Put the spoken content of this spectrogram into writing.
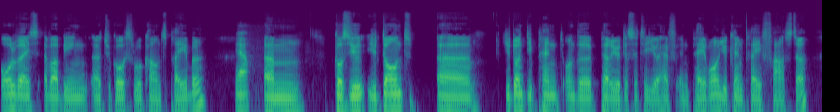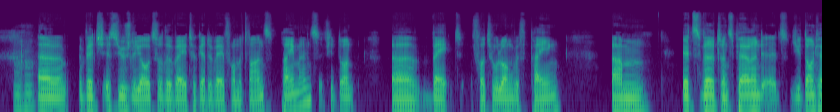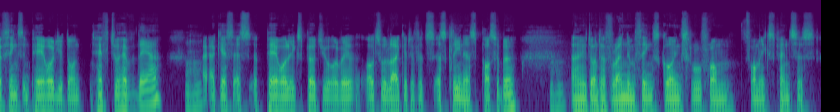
always ever been uh, to go through accounts payable. Yeah. Um, because you you don't uh, you don't depend on the periodicity you have in payroll. You can pay faster mm-hmm. uh, which is usually also the way to get away from advance payments if you don't uh, wait for too long with paying. Um, it's very transparent. It's you don't have things in payroll you don't have to have there. Mm-hmm. I, I, guess as a payroll expert, you always also like it if it's as clean as possible, mm-hmm. and you don't have random things going through from from expenses.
